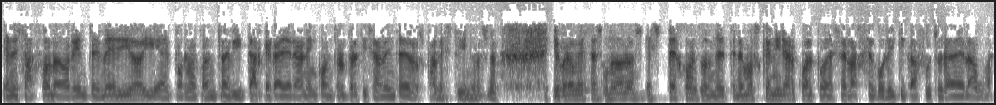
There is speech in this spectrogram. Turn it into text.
en esa zona Oriente Medio y eh, por lo tanto evitar que cayeran en control precisamente de los palestinos. Yo creo que este es uno de los espejos donde tenemos que mirar cuál puede ser la geopolítica futura del agua.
